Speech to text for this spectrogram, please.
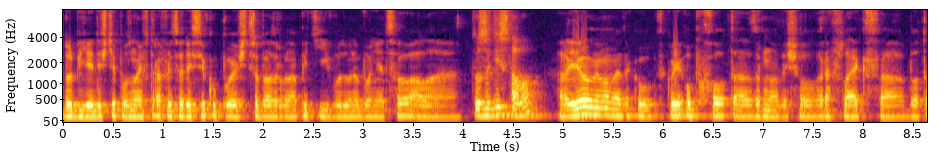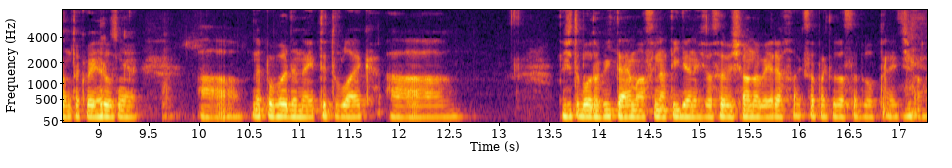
Blbý je, když tě poznají v trafice, když si kupuješ třeba zrovna pití, vodu nebo něco, ale... To se ti stalo? A jo, my máme takovou, takový obchod a zrovna vyšel Reflex a byl tam takový hrozně a nepovedený titulek a takže to bylo takový téma asi na týden, než zase vyšel nový reflex a pak to zase bylo pryč. Ale...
